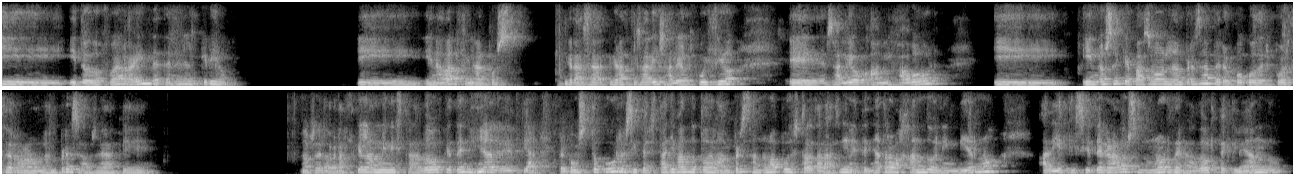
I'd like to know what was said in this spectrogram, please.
Y, todo fue a raíz de tener el crío. Y, nada, al final, pues gracias, gracias, a Dios salió el juicio, eh, salió a mi favor y, no sé qué pasó en la empresa, pero poco después cerraron la empresa. O sea que, no sé, la verdad es que el administrador que tenía le decía, pero ¿cómo se te ocurre si te está llevando toda la empresa? No la puedes tratar así. Me tenía trabajando en invierno a 17 grados en un ordenador tecleando.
